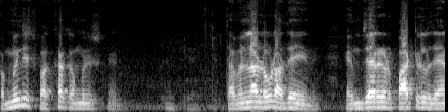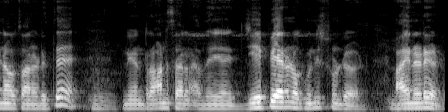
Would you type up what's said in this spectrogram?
కమ్యూనిస్ట్ పక్కా కమ్యూనిస్ట్ నేను. తమిళనాడులో కూడా అదే అయింది. ఎంజీఆర్ గారు పార్టీలో జాయిన్ అవుతాను అడిగితే నేను రాను సార్ అదే జేపీఆర్ అని ఒక మినిస్టర్ ఉండేవాడు. ఆయన అడిగాడు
